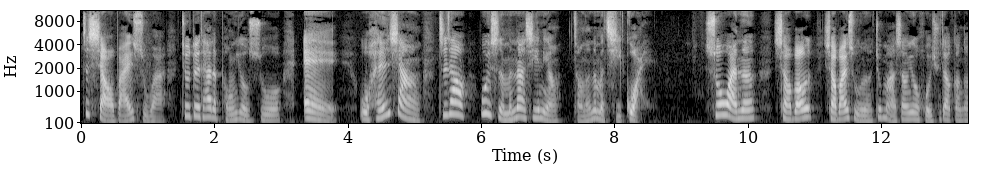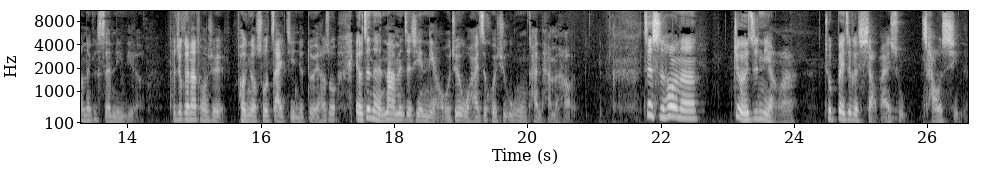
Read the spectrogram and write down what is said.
这小白鼠啊就对他的朋友说：“哎、我很想知道为什么那些鸟长得那么奇怪。”说完呢，小白小白鼠呢就马上又回去到刚刚那个森林里了。他就跟他同学朋友说再见，就对他说：“哎、我真的很纳闷这些鸟，我觉得我还是回去问问看他们好了。”这时候呢，就有一只鸟啊，就被这个小白鼠吵醒了。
